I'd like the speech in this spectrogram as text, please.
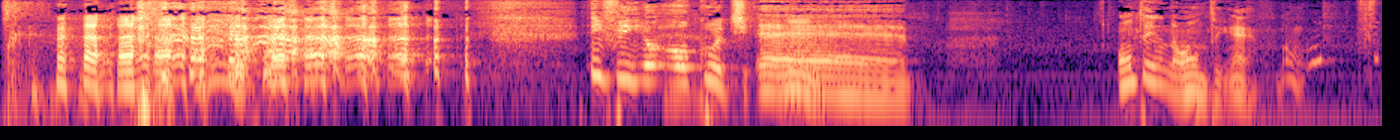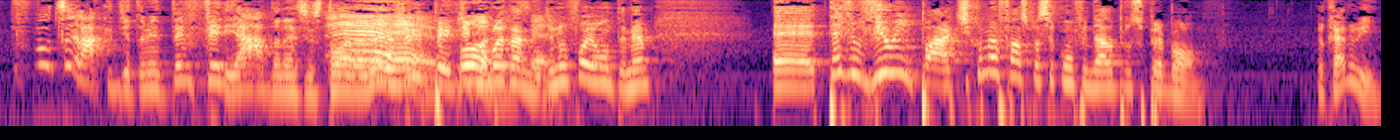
Enfim, ô, ô Kurt, é... Ontem, ontem, é... Sei lá que dia também, teve feriado nessa história, É, né? Eu já me perdi completamente, é. não foi ontem mesmo. É, teve o Viewing Party, como eu faço pra ser convidado pro Super Bowl? Eu quero ir.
